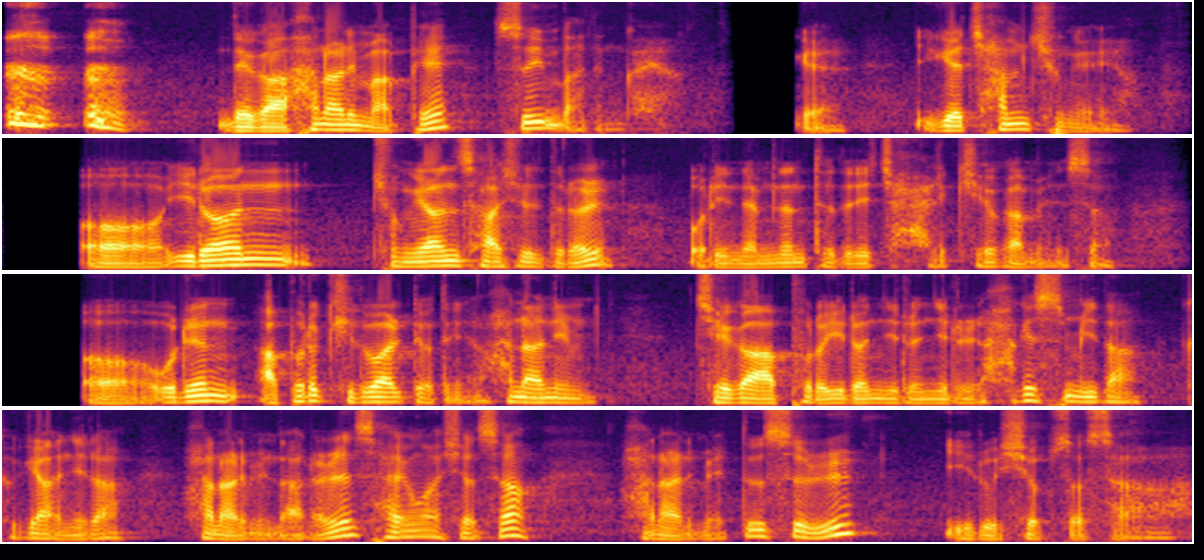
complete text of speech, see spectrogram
내가 하나님 앞에 쓰임 받은 거예요. 이게, 이게 참 중요해요. 어, 이런 중요한 사실들을 우리 렘넌트들이 잘 기억하면서 어, 우리는 앞으로 기도할 때 어떠냐 하나님 제가 앞으로 이런 이런 일을 하겠습니다. 그게 아니라 하나님이 나를 사용하셔서 하나님의 뜻을 이루시옵소서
